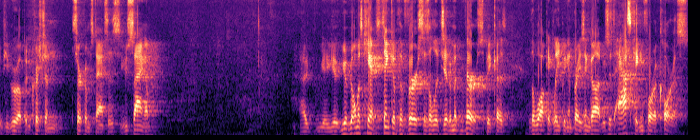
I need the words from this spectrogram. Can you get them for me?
If you grew up in Christian circumstances, you sang them. you, you, you almost can't think of the verse as a legitimate verse because the walking, leaping, and praising God was just asking for a chorus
